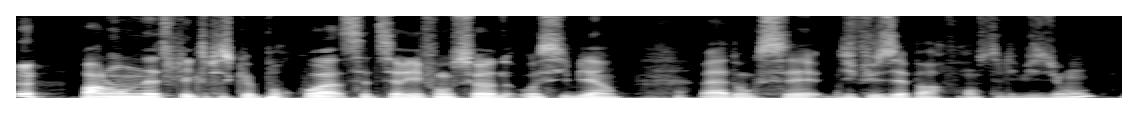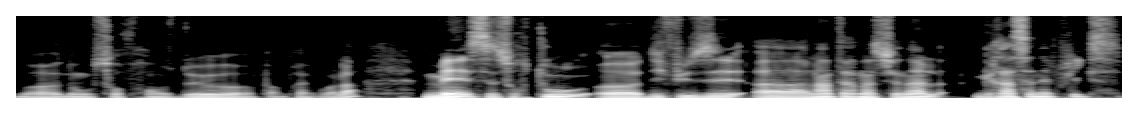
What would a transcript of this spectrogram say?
Parlons de Netflix parce que pourquoi cette série fonctionne aussi bien? Bah, Donc c'est diffusé par France Télévisions, euh, donc sur France 2, euh, enfin bref voilà. Mais c'est surtout euh, diffusé à l'international grâce à Netflix.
